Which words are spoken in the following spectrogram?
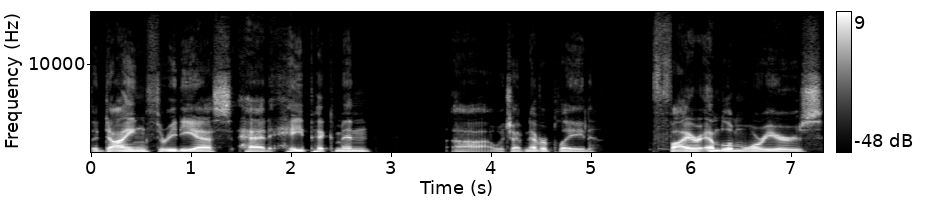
the dying 3DS had Hey Pikmin, uh, which I've never played, Fire Emblem Warriors,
